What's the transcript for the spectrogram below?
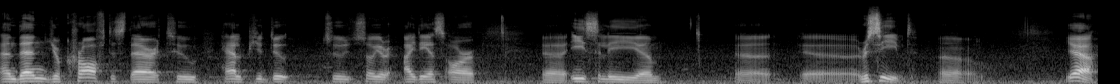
and then your craft is there to help you do to so your ideas are uh, easily um, uh, uh, received. Um, yeah,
